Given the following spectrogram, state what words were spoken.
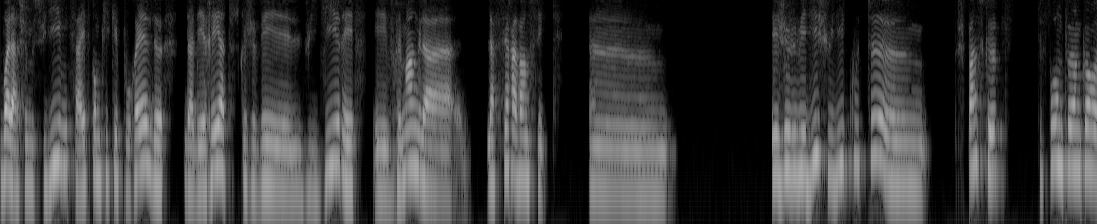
Voilà, je me suis dit, ça va être compliqué pour elle d'adhérer à tout ce que je vais lui dire et, vraiment la, la faire avancer. Euh, et je lui ai dit, je lui ai dit, écoute, je pense que il faut un peu encore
